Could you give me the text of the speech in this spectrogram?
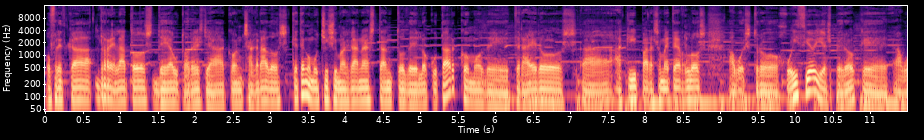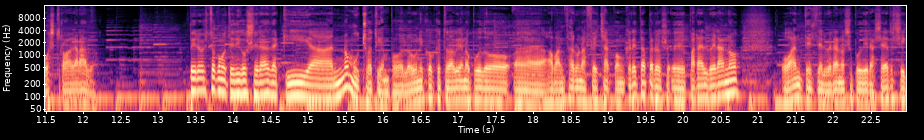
ofrezca relatos de autores ya consagrados que tengo muchísimas ganas tanto de locutar como de traeros aquí para someterlos a vuestro juicio y espero que a vuestro agrado. Pero esto, como te digo, será de aquí a no mucho tiempo. Lo único que todavía no puedo eh, avanzar una fecha concreta, pero eh, para el verano o antes del verano se pudiera ser, sí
